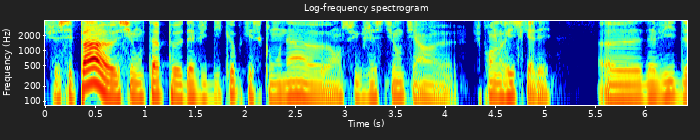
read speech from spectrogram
je sais pas euh, si on tape euh, David Dicop, qu'est-ce qu'on a euh, en suggestion? Tiens, je prends le risque, allez. David,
